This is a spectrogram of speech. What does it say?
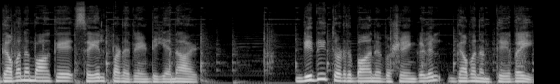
கவனமாக செயல்பட வேண்டிய நாள். நிதி தொடர்பான விஷயங்களில் கவனம் தேவை.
